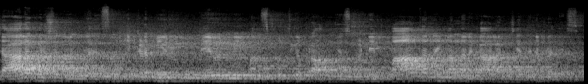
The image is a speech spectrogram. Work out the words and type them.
చాలా పరిశుద్ధమైన ప్రదేశం. ఇక్కడ మీరు దేవుని మనస్ఫూర్తిగా ప్రార్థన చేసుకోండి. పాత నిబంధన కాలం చెందిన ప్రదేశం.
